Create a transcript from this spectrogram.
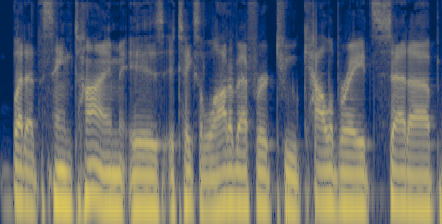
But at the same time, is it takes a lot of effort to calibrate, set up,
